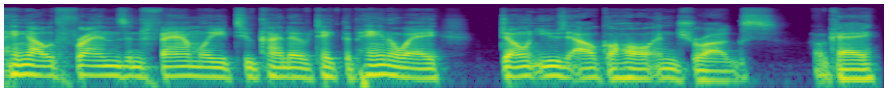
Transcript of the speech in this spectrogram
hang out with friends and family to kind of take the pain away. Don't use alcohol and drugs. Okay.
